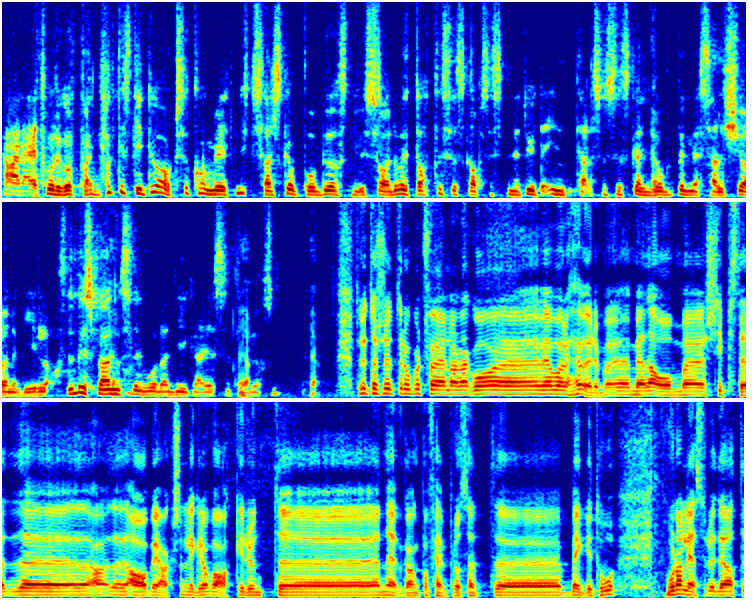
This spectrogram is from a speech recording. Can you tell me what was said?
Ja, nei, jeg tror det er godt poeng. Faktisk I dag så kom et nytt selskap på børsen i USA. Det var et datterselskap som spinnet ut av Intel, som skal jobbe med selvkjørende biler. Så Det blir spennende å se hvordan de greier seg på børsen. Ja. Du, til slutt, Robert, Før jeg lar deg gå, eh, vil jeg bare høre med deg om eh, Skipsted. Eh, A- og B-aksjen ligger og vaker rundt en nedgang på 5% begge to. Hvordan leser du det at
